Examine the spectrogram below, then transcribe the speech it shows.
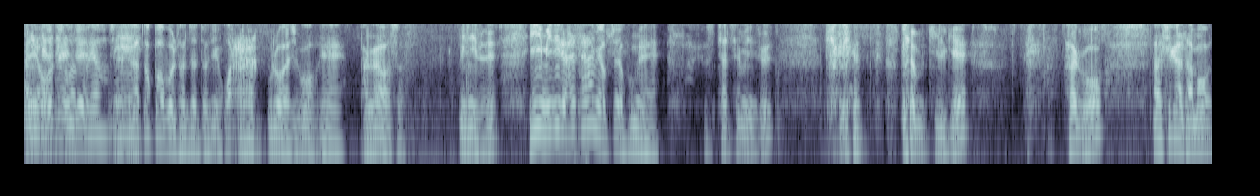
아니 진행자가 어제 이제 같고요. 제가 예. 떡밥을 던졌더니 와르르 물어가지고 예 반가워서 미니를 이 미니를 할 사람이 없어요 국내에 그래서 자체 미니를 좀 길게 하고 아 시간을 다 먹,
